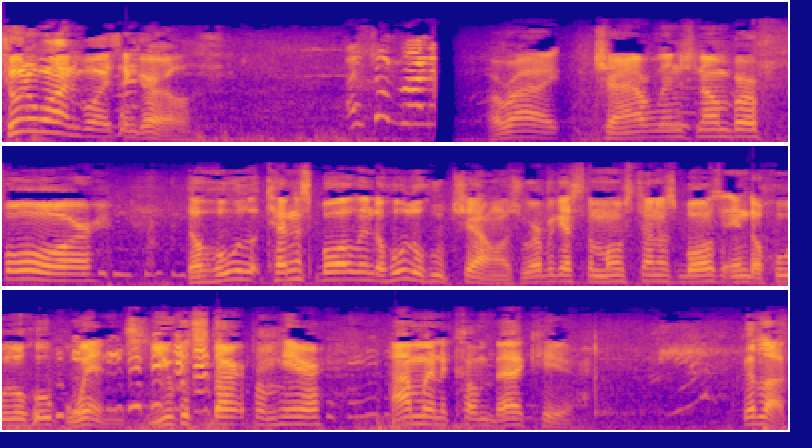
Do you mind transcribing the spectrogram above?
Two to one, boys and girls. All right, challenge number four, the hula tennis ball in the hula hoop challenge. Whoever gets the most tennis balls in the hula hoop wins. You can start from here. I'm gonna come back here. Good luck.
